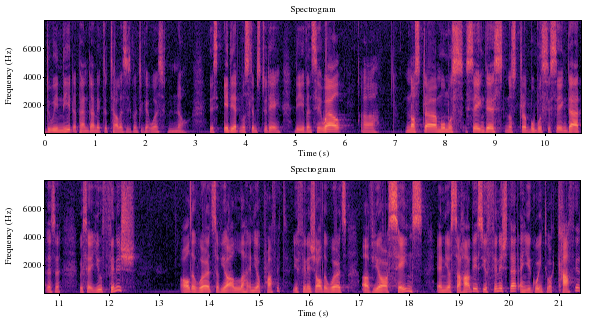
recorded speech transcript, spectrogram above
Do we need a pandemic to tell us it's going to get worse? No these idiot Muslims today, they even say, well, uh, Nostra Mumus is saying this, Nostra Bubus is saying that. A, we say, you finish all the words of your Allah and your Prophet, you finish all the words of your saints and your Sahabis, you finish that and you're going to a kafir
